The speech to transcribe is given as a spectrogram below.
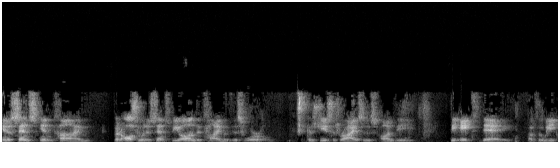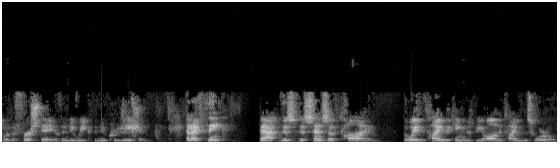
in a sense, in time, but also in a sense beyond the time of this world, because Jesus rises on the the eighth day of the week, or the first day of the new week, the new creation. And I think that this this sense of time, the way the time of the kingdom is beyond the time of this world,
